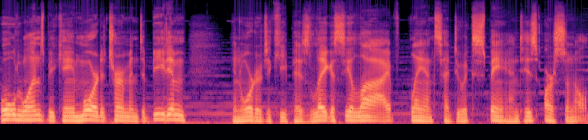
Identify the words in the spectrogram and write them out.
Old ones became more determined to beat him, in order to keep his legacy alive, Lance had to expand his arsenal.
